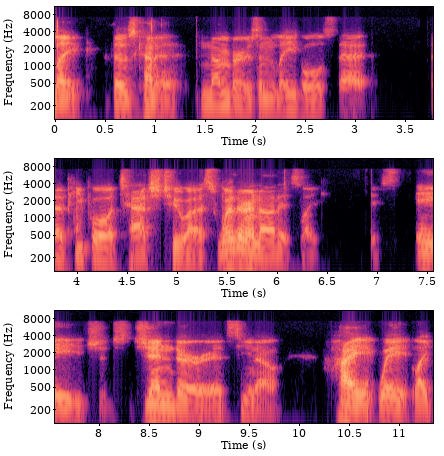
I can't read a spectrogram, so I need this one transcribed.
like those kind of numbers and labels that that people attach to us, whether or not it's like it's age, it's gender, it's you know height, weight, like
